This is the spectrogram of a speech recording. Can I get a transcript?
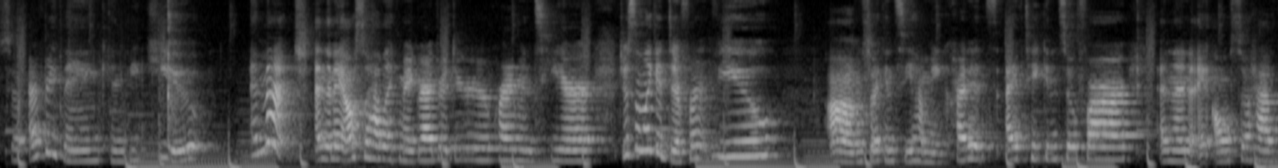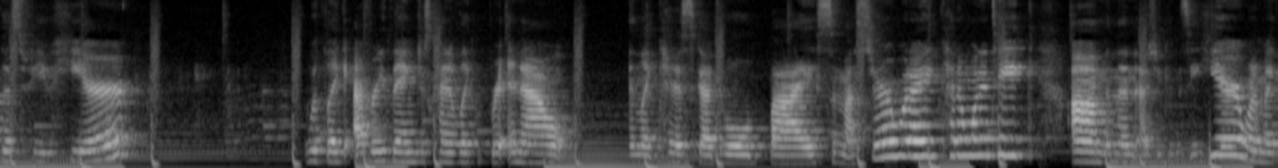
So everything can be cute and match. And then I also have like my graduate degree requirements here, just in like a different view. Um, so I can see how many credits I've taken so far. And then I also have this view here with like everything just kind of like written out and like kind of scheduled by semester what I kind of want to take. Um, and then as you can see here, one of my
